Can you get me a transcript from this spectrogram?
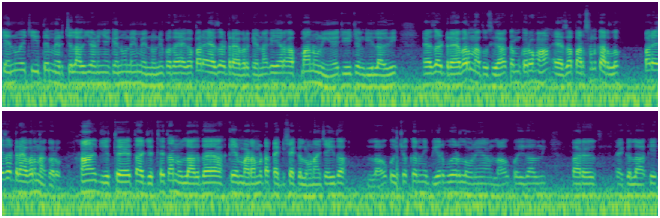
ਕਿਹਨੂੰ ਇਹ ਚੀਜ਼ ਤੇ ਮਿਰਚ ਲੱਗ ਜਾਣੀ ਹੈ, ਕਿਹਨੂੰ ਨਹੀਂ ਮੈਨੂੰ ਨਹੀਂ ਪਤਾ ਹੈਗਾ, ਪਰ ਐਜ਼ ਅ ਡਰਾਈਵਰ ਕਹਿੰਨਾ ਕਿ ਯਾਰ ਆਪਾਂ ਨੂੰ ਨਹੀਂ ਇਹ ਚੀਜ਼ ਚੰਗੀ ਲੱਗਦੀ। ਐਜ਼ ਅ ਡਰਾਈਵਰ ਨਾ ਤੁਸੀਂ ਆਹ ਕੰਮ ਕਰੋ, ਹਾਂ, ਐਜ਼ ਅ ਪਰਸਨ ਕਰ ਲਓ, ਪਰ ਐਜ਼ ਅ ਡਰਾਈਵਰ ਨਾ ਕਰੋ। ਹਾਂ, ਜਿੱਥੇ ਤਾਂ ਜਿੱਥੇ ਤੁਹਾਨੂੰ ਲੱਗਦਾ ਆ ਕਿ ਮਾੜਾ ਮੋਟਾ ਪੈਗ ਸ਼ੈਗ ਲਾਉਣਾ ਚਾਹੀਦਾ, ਲਾਓ, ਕੋਈ ਚੱਕਰ ਨਹੀਂ, ਬੀਅਰ ਬੂਅਰ ਲਾਉਣੇ ਆ, ਲਾਓ, ਕੋਈ ਗੱਲ ਨਹੀਂ। ਪਰ ਪੈਗ ਲਾ ਕੇ,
